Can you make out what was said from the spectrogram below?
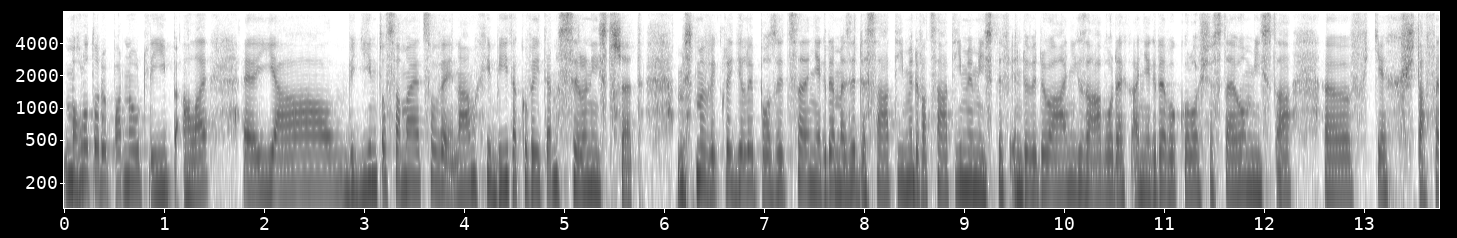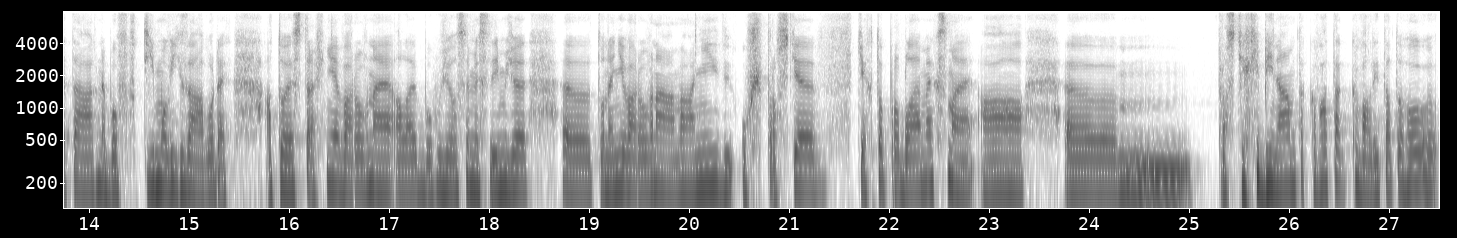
mohlo to dopadnout líp, ale eh, já vidím to samé, co vy. Nám chybí takový ten silný střed. My jsme vyklidili pozice někde mezi desátými, dvacátými místy v individuální individuálních závodech a někde okolo šestého místa eh, v těch štafetách nebo v týmových závodech. A to je strašně varovné, ale bohužel si myslím, že eh, to není varovnávání, už prostě v těchto problémech jsme a um, prostě chybí nám taková ta kvalita toho,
